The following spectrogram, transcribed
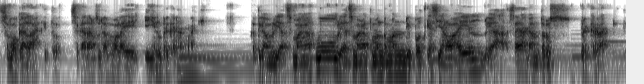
semoga lah gitu. Sekarang sudah mulai ingin bergerak lagi ketika melihat semangatmu, melihat semangat teman-teman di podcast yang lain, ya saya akan terus bergerak. Gitu.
